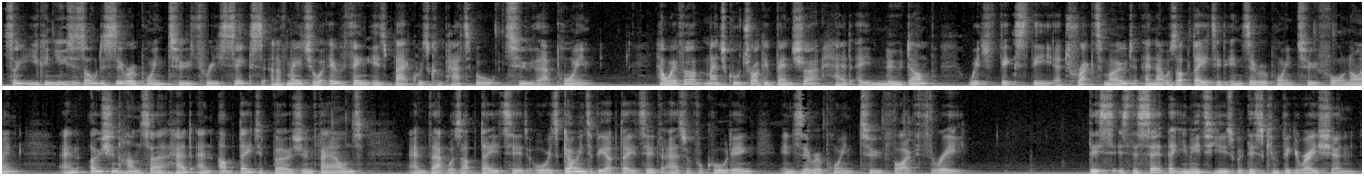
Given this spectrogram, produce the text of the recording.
So you can use as old as 0.236 and I've made sure everything is backwards compatible to that point. However, Magical Truck Adventure had a new dump which fixed the attract mode and that was updated in 0.249 and Ocean Hunter had an updated version found and that was updated or is going to be updated as of recording in 0.253. This is the set that you need to use with this configuration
